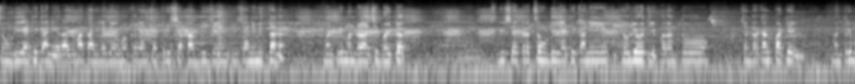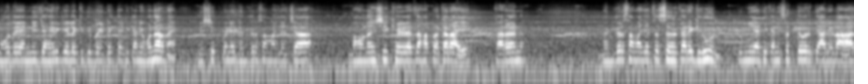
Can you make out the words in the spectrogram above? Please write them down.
चौंडी या ठिकाणी राजमाता अहिल्या होळकर यांच्या त्रिशताब्दी जयंतीच्या निमित्तानं मंत्रिमंडळाची बैठक श्री क्षेत्र चौंडी या ठिकाणी ठेवली होती परंतु चंद्रकांत पाटील मंत्री महोदयांनी जाहीर केलं की ती बैठक त्या ठिकाणी होणार नाही. निश्चितपणे धनगर समाजाच्या भावनांशी खेळण्याचा हा प्रकार आहे कारण धनगर समाजाचं सहकार्य घेऊन तुम्ही या ठिकाणी सत्तेवरती आलेला आहात.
